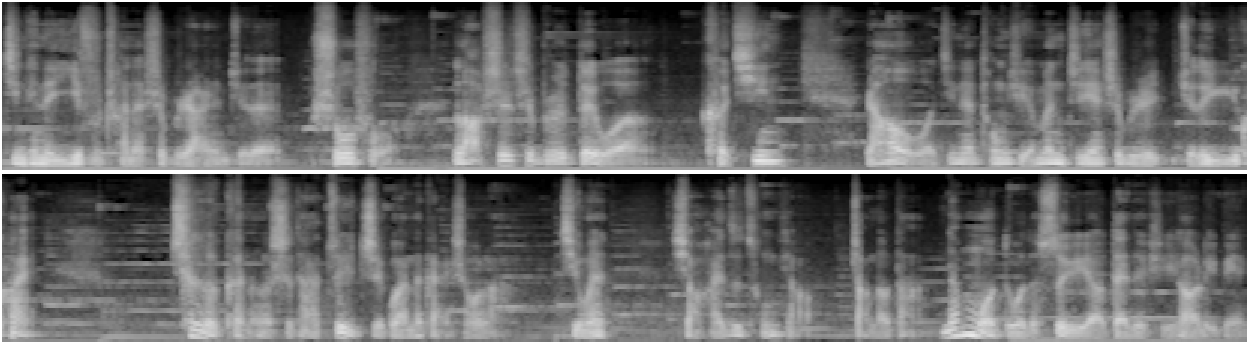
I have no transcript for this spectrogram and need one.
今天的衣服穿的是不是让人觉得舒服？老师是不是对我可亲？然后我今天同学们之间是不是觉得愉快？这可能是他最直观的感受了。请问？小孩子从小长到大，那么多的岁月要待在学校里边，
